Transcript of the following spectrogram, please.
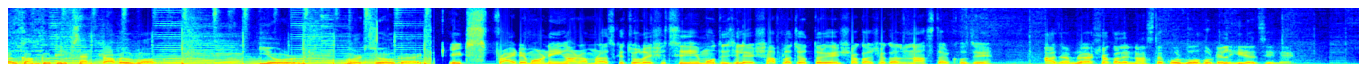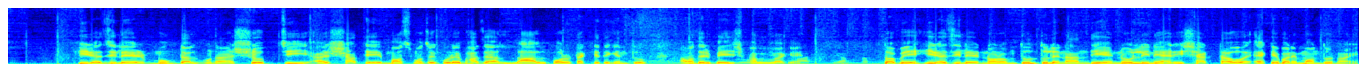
Welcome to Tips and Travel Vlog, your virtual guide. It's Friday morning আর আমরা আজকে চলে এসেছি মতিঝিলের শাপলা চত্বরে সকাল সকাল নাস্তার খোঁজে। আজ আমরা সকালের নাস্তা করব হোটেল হিরাঝিলে। হিরাঝিলের মুগ ডাল ভুনা সবজি আর সাথে মচমচে করে ভাজা লাল পরোটা খেতে কিন্তু আমাদের বেশ ভালো লাগে। তবে হিরাঝিলের নরম তুলতুলে নান দিয়ে নল্লি নেহারির স্বাদটাও একেবারে মন্দ নয়।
